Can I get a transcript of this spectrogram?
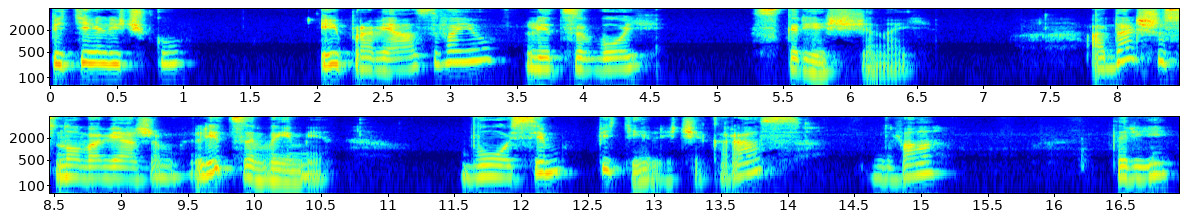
петелечку и провязываю лицевой скрещенной. А дальше снова вяжем лицевыми 8 петелечек. Раз, два, три,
